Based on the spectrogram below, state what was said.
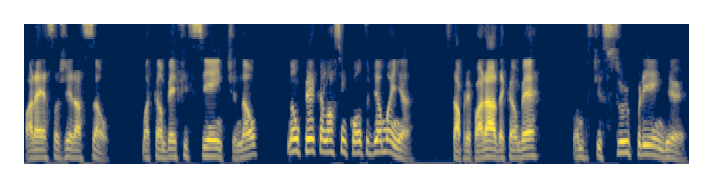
para essa geração? Uma Cambé eficiente, não? Não perca nosso encontro de amanhã. Está preparada, Cambé? Vamos te surpreender.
